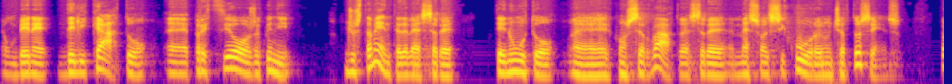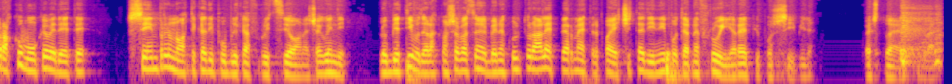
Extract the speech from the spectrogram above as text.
è un bene delicato, eh, prezioso, quindi giustamente deve essere tenuto, eh, conservato, essere messo al sicuro in un certo senso, però comunque vedete sempre un'ottica di pubblica fruizione, cioè quindi l'obiettivo della conservazione del bene culturale è permettere poi ai cittadini di poterne fruire il più possibile. Questo è il,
